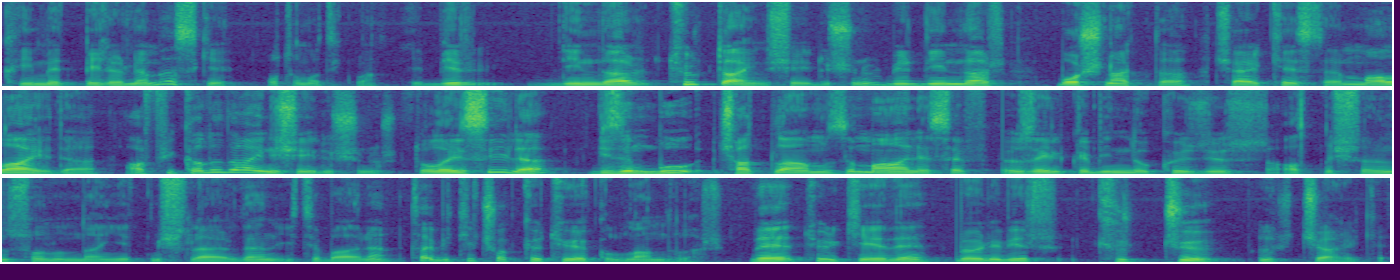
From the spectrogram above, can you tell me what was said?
kıymet belirlemez ki otomatikman. E, bir dindar Türk de aynı şeyi düşünür. Bir dindar Boşnak da, Çerkes de, Malay da, Afrikalı da aynı şeyi düşünür. Dolayısıyla bizim bu çatlağımızı maalesef özellikle 1960'ların sonundan 70'lerden itibaren tabii ki çok kötüye kullandılar. Ve Türkiye'de böyle bir Kürtçü ırkçı hareket.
